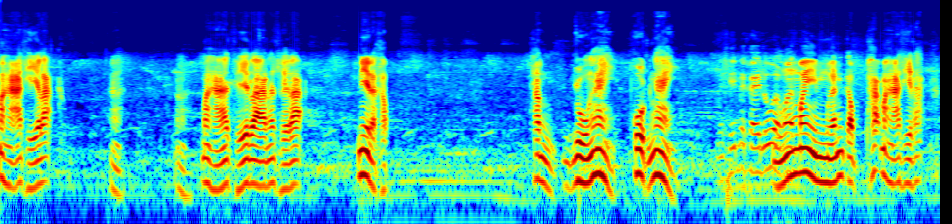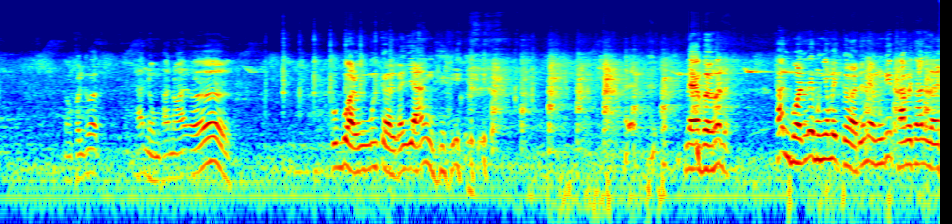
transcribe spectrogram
มหาเถระอ่าอ่ามหาเถรานะเถระ นี่แหละครับ ท่านอยู่ง่าย พูดง่ายบางทีไม่เคยรู้หรอกว่าไม่เหมือนกับพระมหาเถระบางคนก็ว่าพระหนุ่มพระน้อยเออ กูบวชมึงเกิดกันยัง แน่เบอร์เขาเลยท่านบวชตั้งแต่มึงยังไม่เกิดนะเนี่ยมึงรีบทำให้ท่านเลย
